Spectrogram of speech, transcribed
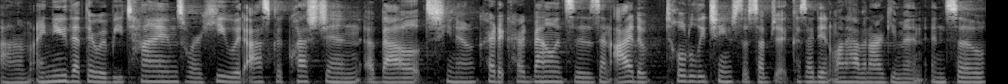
um, I knew that there would be times where he would ask a question about, you know, credit card balances, and I'd totally changed the subject because I didn't want to have an argument. And so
